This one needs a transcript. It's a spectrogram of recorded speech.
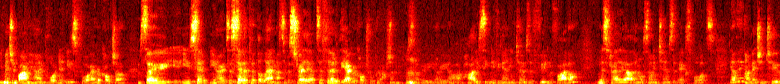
you mentioned Byron how important it is for agriculture. So you said you know it's a seventh of the landmass of Australia. It's a third of the agricultural production. Mm. So you know highly significant in terms of food and fibre in Australia and also in terms of exports. The other thing I mentioned too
